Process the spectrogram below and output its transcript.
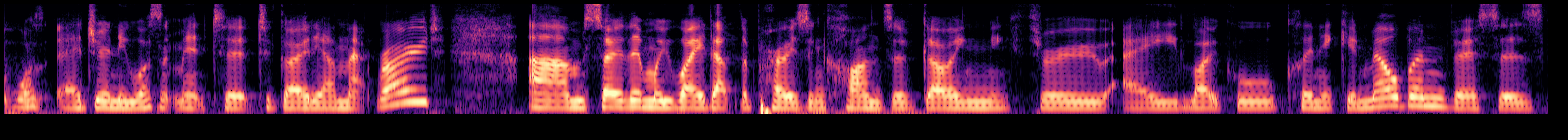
was, our journey wasn't meant to, to go down that road. Um, so then we weighed up the pros and cons of going through a local clinic in Melbourne versus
